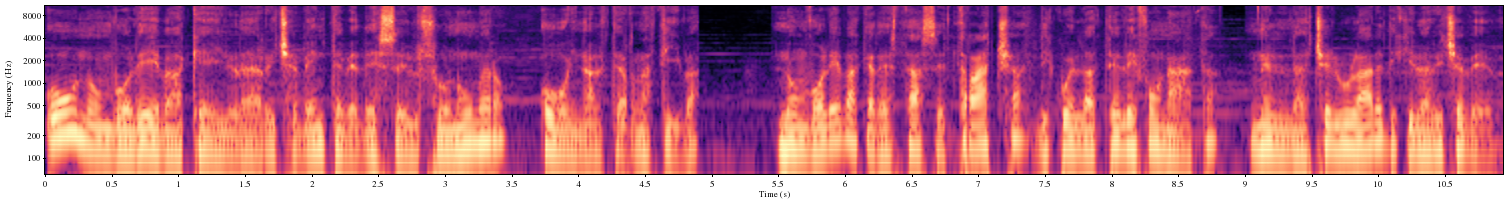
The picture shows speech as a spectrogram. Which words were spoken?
o non voleva che il ricevente vedesse il suo numero o in alternativa non voleva che restasse traccia di quella telefonata nel cellulare di chi la riceveva.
